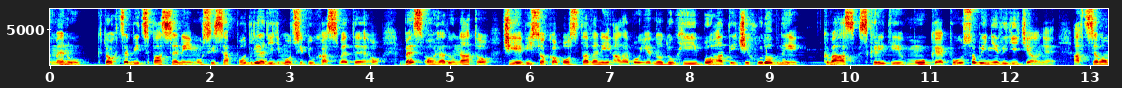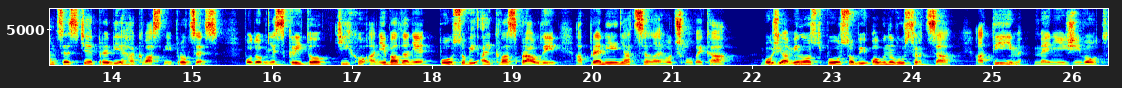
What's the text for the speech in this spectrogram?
zmenu. Kto chce byť spasený, musí sa podriadiť moci Ducha Svetého, bez ohľadu na to, či je vysoko postavený alebo jednoduchý, bohatý či chudobný. Kvás skrytý v múke pôsobí neviditeľne a v celom ceste prebieha kvasný proces. Podobne skryto, ticho a nebadane pôsobí aj kvas pravdy a premieňa celého človeka. Božia milosť pôsobí obnovu srdca a tým mení život.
